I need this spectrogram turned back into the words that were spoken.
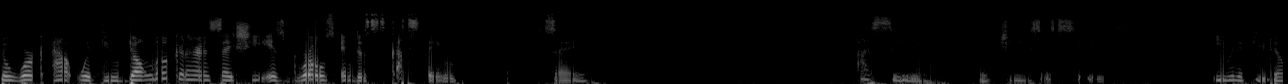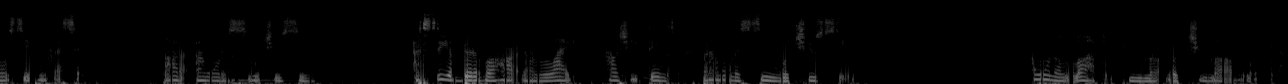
to work out with you. Don't look at her and say she is gross and disgusting say, I see what Jesus sees. Even if you don't see, confess it. Father, I want to see what you see. I see a bit of her heart and I like how she thinks, but I want to see what you see. I want to love you, love what you love, Lord God.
